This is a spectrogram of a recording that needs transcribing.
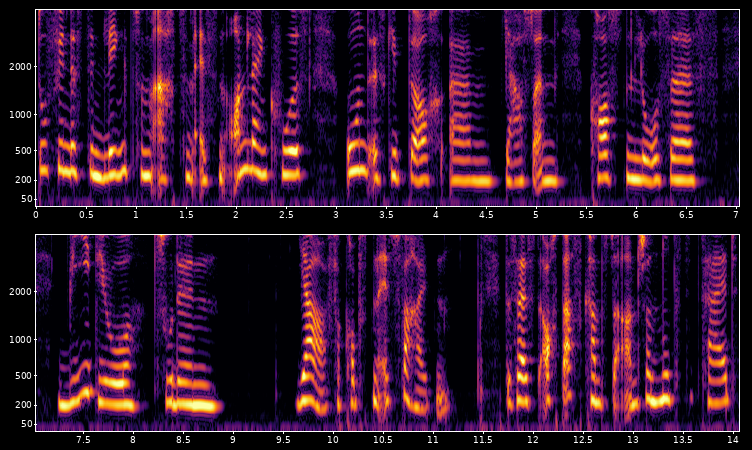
Du findest den Link zum Achtsam Essen Online-Kurs und es gibt auch ähm, ja, so ein kostenloses Video zu den ja, verkopften Essverhalten. Das heißt, auch das kannst du anschauen, nutzt die Zeit.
